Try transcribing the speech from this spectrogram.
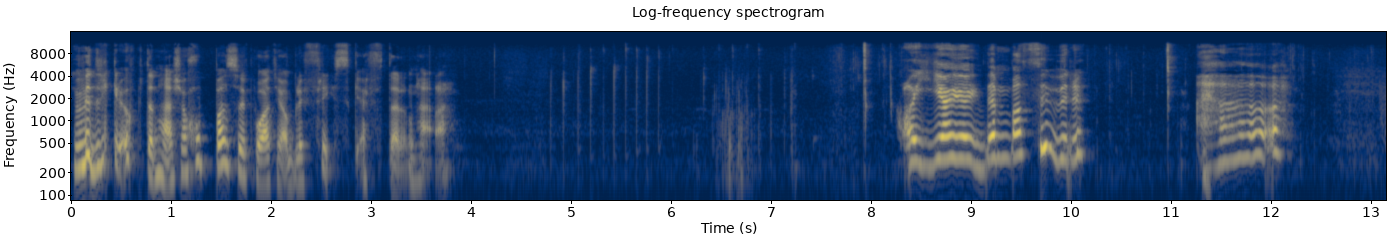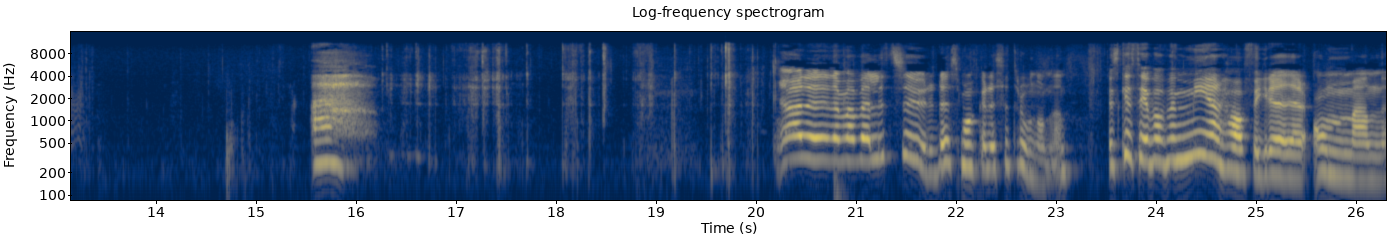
Men vi dricker upp den här så hoppas vi på att jag blir frisk efter den här. Oj, oj, oj, den var sur. Ah. Ah. Ja, den var väldigt sur. Det smakade citron om den. Vi ska se vad vi mer har för grejer om man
